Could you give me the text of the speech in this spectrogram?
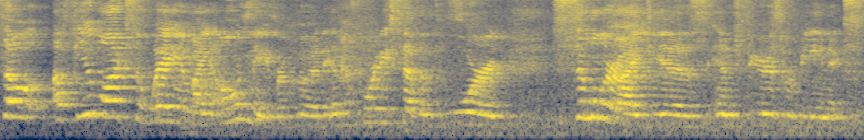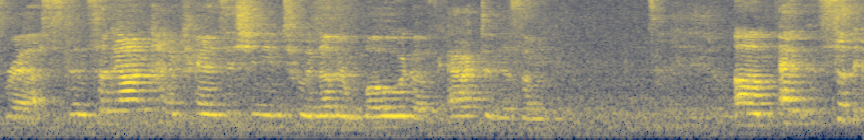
So a few blocks away in my own neighborhood, in the 47th Ward, similar ideas and fears were being expressed. And so now I'm kind of transitioning to another mode of activism. Um, and so at,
